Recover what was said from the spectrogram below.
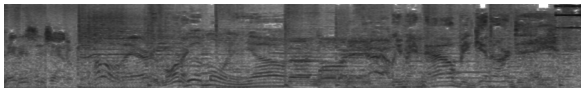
Ladies and gentlemen. Hello there. Good morning. Good morning, y'all. Good morning. We may now begin our day.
